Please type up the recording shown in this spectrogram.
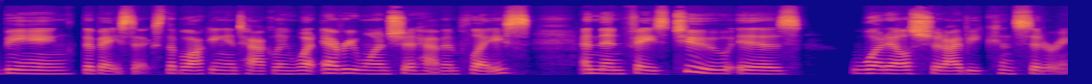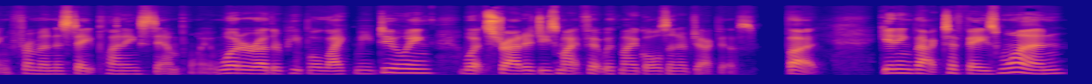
being the basics, the blocking and tackling, what everyone should have in place. And then phase two is what else should I be considering from an estate planning standpoint? What are other people like me doing? What strategies might fit with my goals and objectives? But getting back to phase one,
